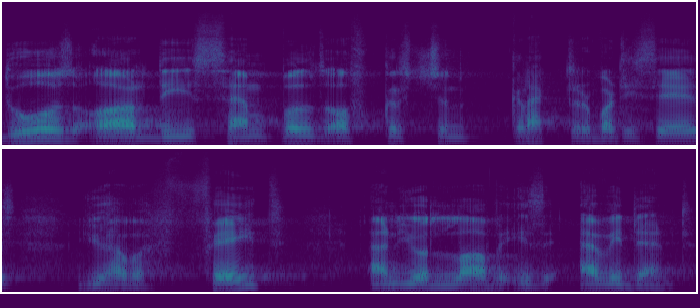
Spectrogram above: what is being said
those are the samples of Christian character. But he says, you have a faith and your love is evident.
